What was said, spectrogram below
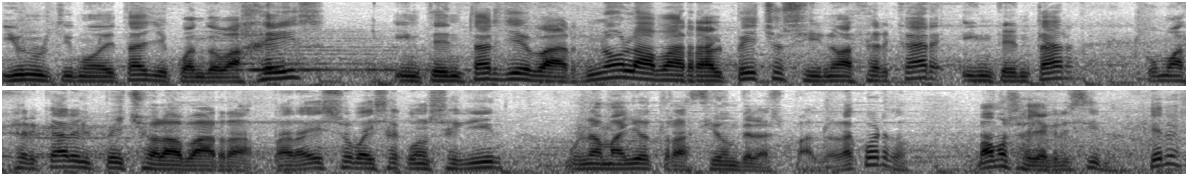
Y un último detalle, cuando bajéis, intentar llevar no la barra al pecho, sino acercar, intentar como acercar el pecho a la barra. Para eso vais a conseguir una mayor tracción de la espalda, ¿de acuerdo? Vamos allá, Cristina, ¿quieres?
